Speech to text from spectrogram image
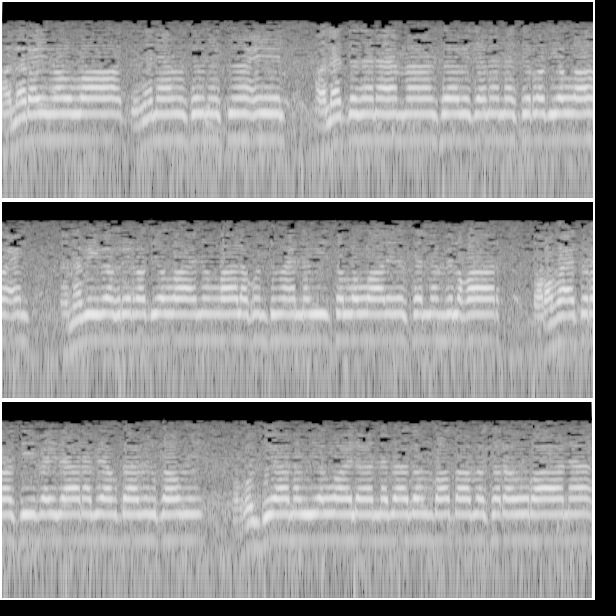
قال رحمه الله دثنا موسى بن إسماعيل قال دثنا همام ثابت عن أنس رضي الله عنه عن أبي بكر رضي الله عنه قال كنت مع النبي صلى الله عليه وسلم في الغار فرفعت رأسي فإذا أنا بأقدام القوم فقلت يا نبي الله لو أن بعضهم ضاطى بصره رآنا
